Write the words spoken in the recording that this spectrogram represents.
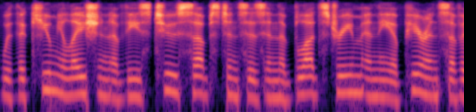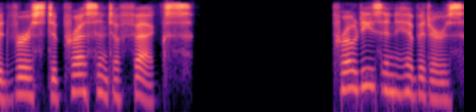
with accumulation of these two substances in the bloodstream and the appearance of adverse depressant effects. Protease inhibitors,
